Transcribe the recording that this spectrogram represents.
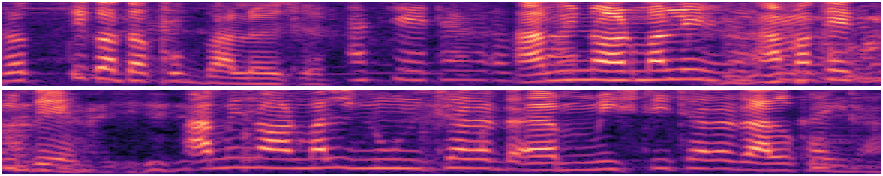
সত্যি কথা খুব ভালো হয়েছে। আচ্ছা আমি নর্মালি আমাকে একটু দে। আমি নর্মালি নুন ছাড়া মিষ্টি ছাড়া ডাল খাই না।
